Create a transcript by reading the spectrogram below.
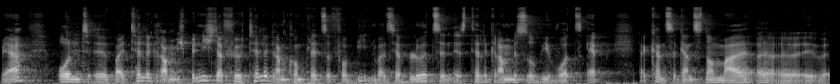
Ja, und äh, bei Telegram, ich bin nicht dafür, Telegram komplett zu verbieten, weil es ja Blödsinn ist. Telegram ist so wie WhatsApp. Da kannst du ganz normal äh, äh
